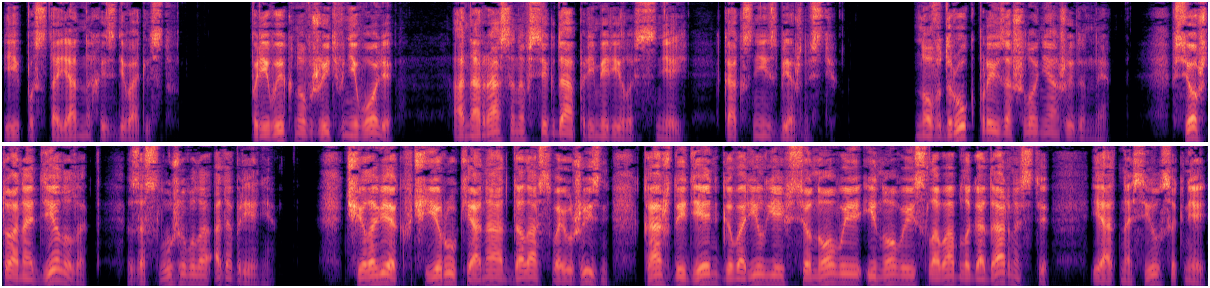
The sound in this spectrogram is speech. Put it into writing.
и постоянных издевательств. Привыкнув жить в неволе, она раз и навсегда примирилась с ней, как с неизбежностью. Но вдруг произошло неожиданное. Все, что она делала, заслуживало одобрения. Человек, в чьи руки она отдала свою жизнь, каждый день говорил ей все новые и новые слова благодарности и относился к ней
